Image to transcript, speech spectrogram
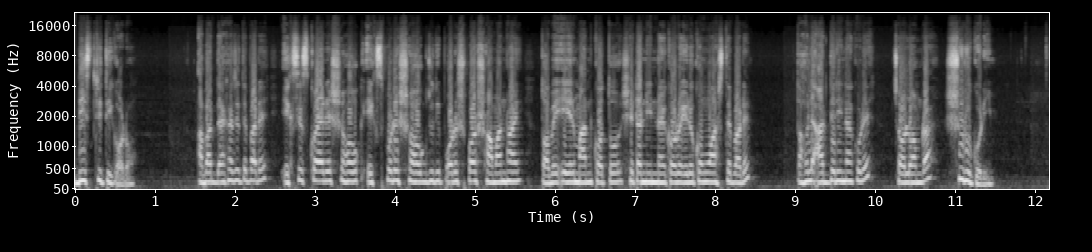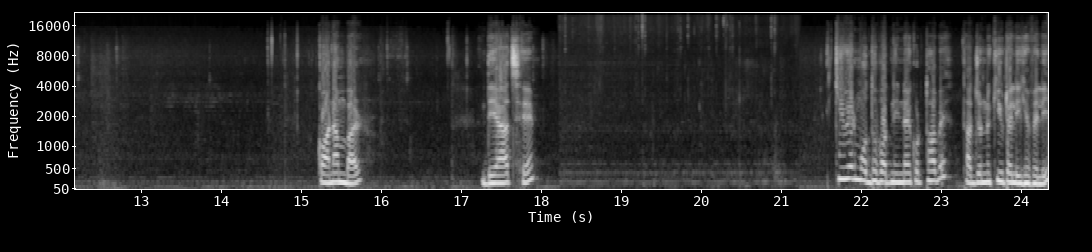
বিস্তৃতি করো। আবার দেখা যেতে পারে এক্স স্কোয়ারের সহক এক্স ফোরের সহক যদি পরস্পর সমান হয়, তবে এর মান কত সেটা নির্ণয় করো, এরকমও আসতে পারে। তাহলে আর দেরি না করে চলো আমরা শুরু করি। ক নাম্বার, দেয়া আছে কিউ এর মধ্যপদ নির্ণয় করতে হবে, তার জন্য কিউটা লিখে ফেলি।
